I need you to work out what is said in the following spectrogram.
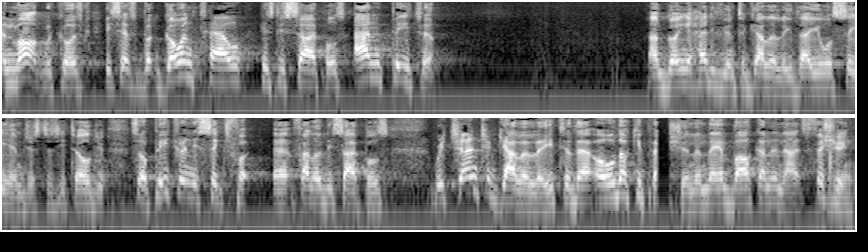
and, Mark records, he says, But go and tell his disciples and Peter, I'm going ahead of you into Galilee. There you will see him, just as he told you. So Peter and his six uh, fellow disciples return to Galilee, to their old occupation, and they embark on a night's fishing.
